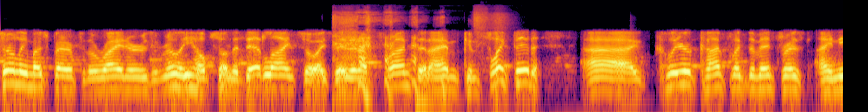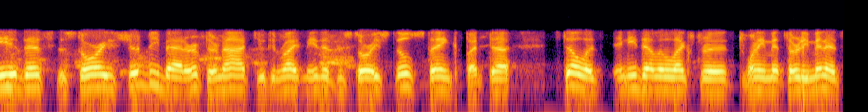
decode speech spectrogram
Certainly, much better for the writers. It really helps on the deadline. So I say that up front that I am conflicted. Uh, clear conflict of interest. I needed this. The stories should be better. If they're not, you can write me that the stories still stink, but uh, still, you need that little extra 20, 30 minutes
